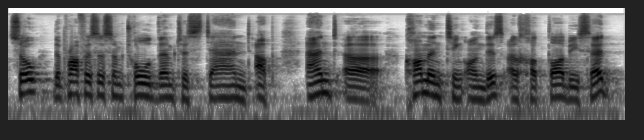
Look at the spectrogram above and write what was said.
So the Prophet told them to stand up. And uh, commenting on this Al-Khattabi said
